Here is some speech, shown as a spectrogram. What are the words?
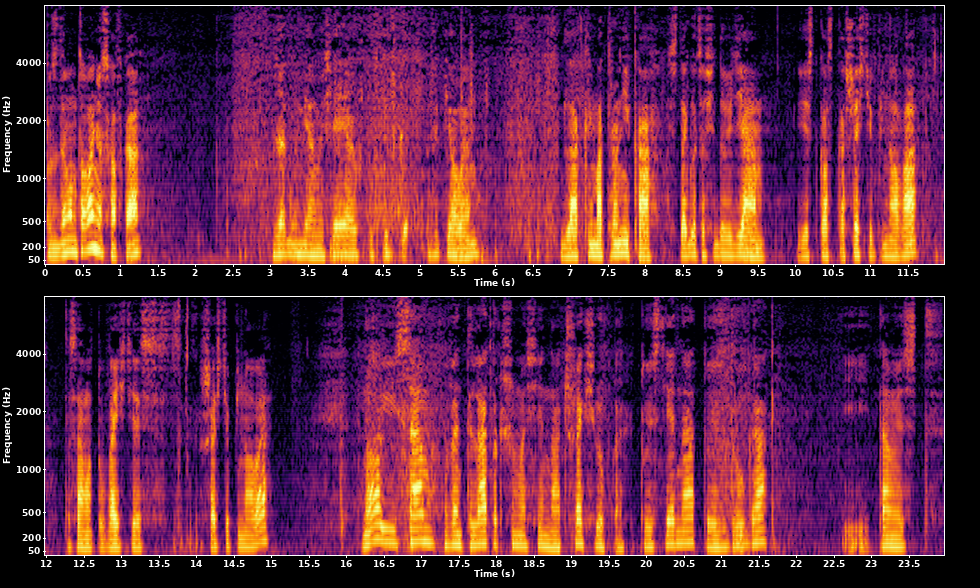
Po zdemontowaniu schowka zagłębiamy się, ja już tu wtyczkę wypiąłem. Dla klimatronika, z tego co się dowiedziałem, jest kostka sześciopinowa. To samo tu wejście jest sześciopinowe. No i sam wentylator trzyma się na trzech śrubkach. Tu jest jedna, tu jest druga i tam jest,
